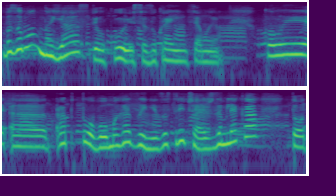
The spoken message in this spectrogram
Безумовно, я спілкуюся з українцями. Коли е, раптово у магазині зустрічаєш земляка, то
